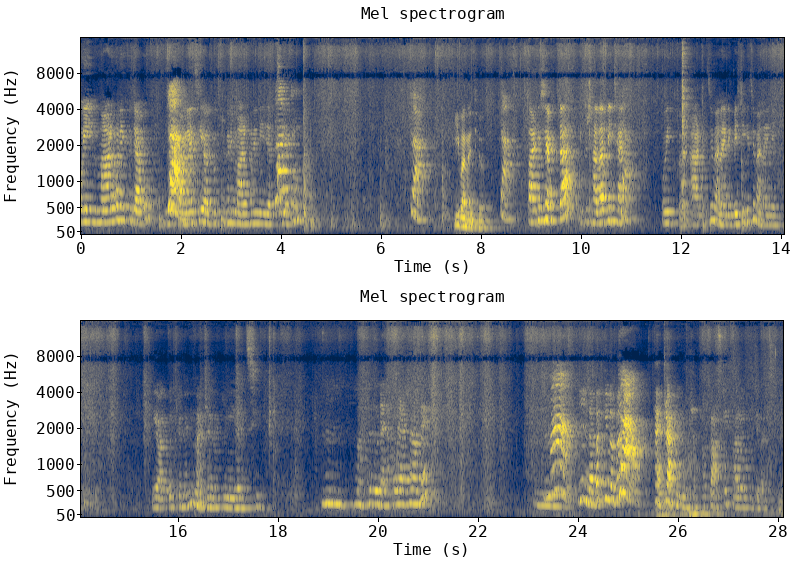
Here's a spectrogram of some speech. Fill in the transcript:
ওই মার ওখানে একটু যাব। বানাইছি অল্প একটুখানি মার ওখানে নিয়ে যাচ্ছি এখন। কি বানাইছো? পাটি সাপটা একটু সাদা পিঠা। ওই তো আর কিছু বানাইনি বেশি কিছু বানাইনি। এই অল্প একটুখানি মার জন্য একটু নিয়ে যাচ্ছি। মাকে তো দেখা করে আসা হবে। হুম বাবা কি বাবা? হ্যাঁ ট্রাক নেব প্লাস্টিক ভালো খুঁজে পাচ্ছি না।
